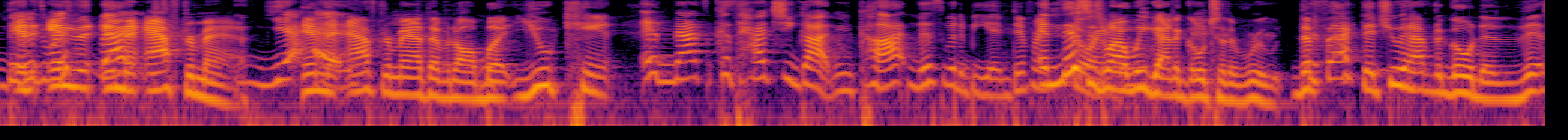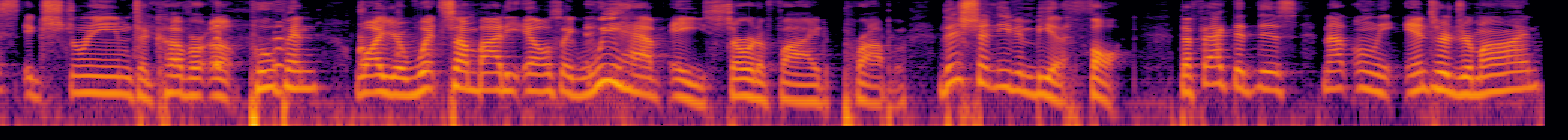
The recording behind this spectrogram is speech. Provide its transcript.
in, in the in the aftermath. In the aftermath of it all, but you can't. And that's because had she gotten caught, this would be a different. And this is why we got to go to the root. The fact that you have to go to this extreme to cover up pooping while you're with somebody else, like we have a certified problem. This shouldn't even be a thought. The fact that this not only entered your mind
